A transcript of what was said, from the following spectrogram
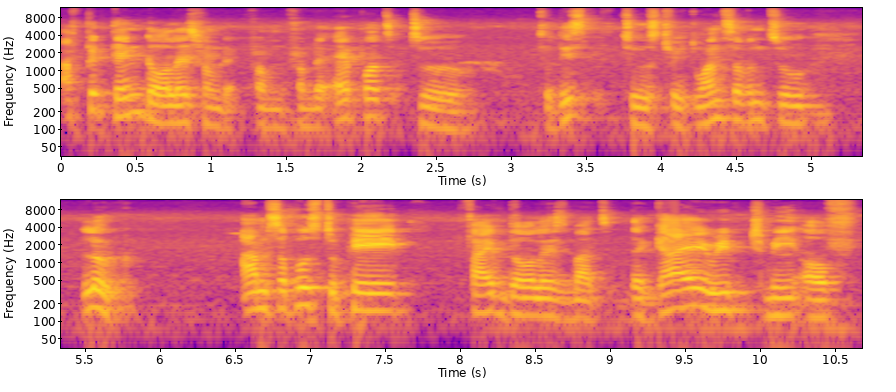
i've paid ten dollars from the from from the airport to to this to street 172 look i'm supposed to pay five dollars but the guy ripped me off.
